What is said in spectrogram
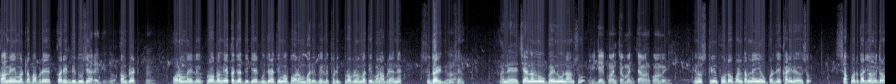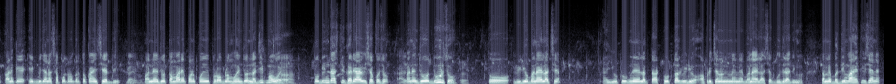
કામે મતલબ આપણે કરી જ દીધું છે. કરી દીધું. કમ્પ્લીટ ફોરમ ફોર્મમાં એટલે પ્રોબ્લેમ એક જ હતી કે ગુજરાતીમાં ફોર્મ ભર્યું હતું એટલે થોડીક પ્રોબ્લેમ હતી પણ આપણે એને સુધારી દીધું છે. અને ચેનલનું ભાઈનું નામ શું? વિજય પાંચસો પંચાવન કોમેડી. એનો સ્ક્રીન ફોટો પણ તમને અહીંયા ઉપર દેખાડી રહ્યો છું. સપોર્ટ કરજો મિત્રો કારણ કે એકબીજાના સપોર્ટ વગર તો કાંઈ છે જ નહીં. અને જો તમારે પણ કોઈ પ્રોબ્લેમ હોય જો નજીકમાં હોય તો બિંદાસથી ઘરે આવી શકો છો. અને જો દૂર છો તો વીડિયો બનાવેલા છે. યુટ્યુબને લગતા ટોટલ વીડિયો આપણી ચેનલમાં મેં બનાવેલા છે ગુજરાતીમાં. તમે બધી માહિતી છે ને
